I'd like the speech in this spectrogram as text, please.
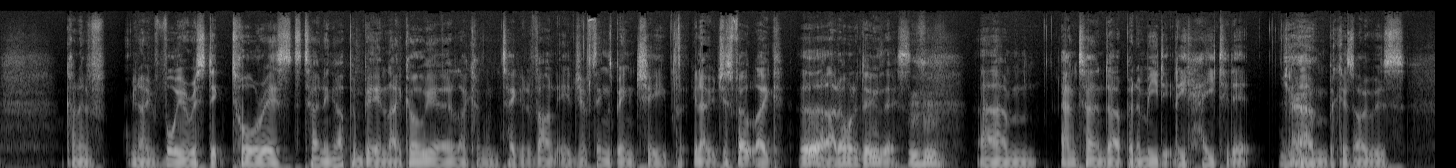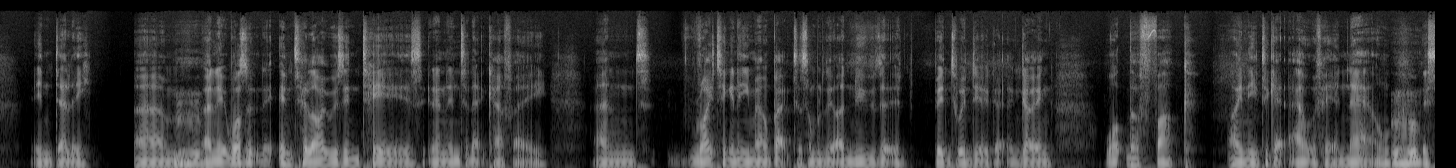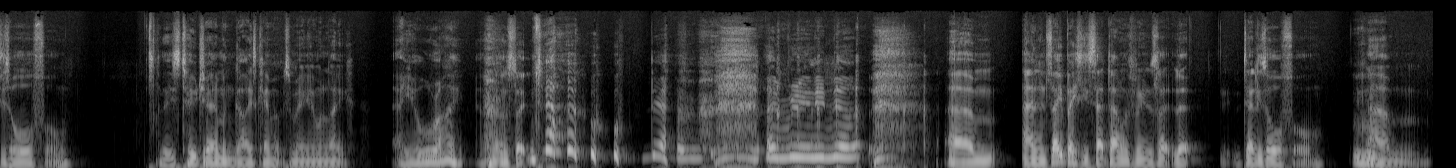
kind of you know voyeuristic tourist turning up and being like, oh yeah, like I'm going to take advantage of things being cheap. You know, it just felt like, ugh, I don't want to do this. Mm-hmm. Um, and turned up and immediately hated it Yeah. um, because I was in Delhi. Um, Mm-hmm. And it wasn't until I was in tears in an internet cafe and writing an email back to someone that I knew that had been to India and going, What the fuck? I need to get out of here now. Mm-hmm. This is awful. These two German guys came up to me and were like, Are you all right? And I was like, No, no, I'm really not. Um, and they basically sat down with me and was like, Look, Delhi's awful. Um,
